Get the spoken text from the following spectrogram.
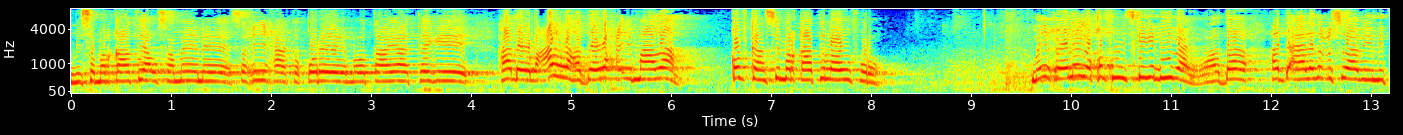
Mise markhaatiyaa u sameynee saxiixa ka qoree nootaayaa tegee hadhow lacalla haddee waxay imaadaan qofkan si markhaati loogu furo may xooleyga qof ma iskaga dhiibaayo hadda aalado cusubaaba yimid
